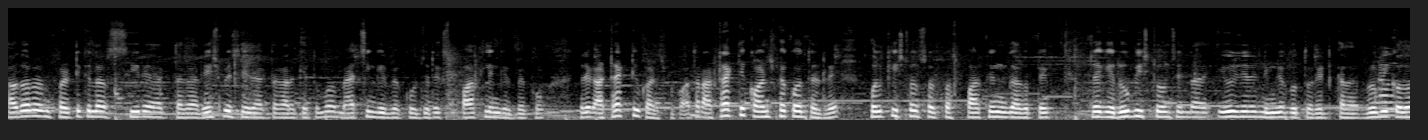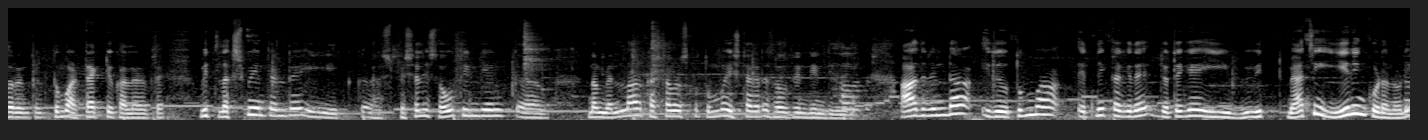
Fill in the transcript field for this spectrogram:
ಯಾವ್ದಾದ್ರು ಒಂದು ಪರ್ಟಿಕ್ಯುಲರ್ ಸೀರೆ ಹಾಕಿದಾಗ ರೇಷ್ಮೆ ಸೀರೆ ಹಾಕಿದಾಗ ಅದಕ್ಕೆ ತುಂಬ ಮ್ಯಾಚಿಂಗ್ ಇರಬೇಕು ಜೊತೆಗೆ ಸ್ಪಾರ್ಕ್ಲಿಂಗ್ ಇರಬೇಕು ಜೊತೆಗೆ ಅಟ್ರಾಕ್ಟಿವ್ ಕಾಣಿಸ್ಬೇಕು. ಆ ಥರ ಅಟ್ರಾಕ್ಟಿವ್ ಕಾಣಿಸ್ಬೇಕು ಅಂತೇಳಿದ್ರೆ ಪಲ್ಕಿ ಸ್ಟೋನ್ ಸ್ವಲ್ಪ ಸ್ಪಾರ್ಕ್ಲಿಂಗ್ ಆಗುತ್ತೆ. ಜೊತೆಗೆ ರೂಬಿ ಸ್ಟೋನ್ಸಿಂದ ಯೂಶಲಿ ನಿಮಗೆ ಗೊತ್ತು ರೆಡ್ ಕಲರ್ ರೂಬಿ ಕಲರ್ ಅಂತ ತುಂಬ ಅಟ್ರಾಕ್ಟಿವ್ ಕಲರ್ ಇರುತ್ತೆ. ವಿತ್ ಲಕ್ಷ್ಮಿ ಅಂತೇಳಿದ್ರೆ ಈ ಸ್ಪೆಷಲಿ ಸೌತ್ ಇಂಡಿಯನ್ ನಮ್ಮೆಲ್ಲ ಕಸ್ಟಮರ್ಸ್ಗೂ ತುಂಬ ಇಷ್ಟ ಆಗುತ್ತೆ ಸೌತ್ ಇಂಡಿಯನ್ ಡಿಸೈನ್ ಆದ್ದರಿಂದ ಇದು ತುಂಬ ಎತ್ನಿಕ್ ಆಗಿದೆ. ಜೊತೆಗೆ ಈ ವಿತ್ ಮ್ಯಾಚಿಂಗ್ ಇಯರಿಂಗ್ ಕೂಡ ನೋಡಿ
